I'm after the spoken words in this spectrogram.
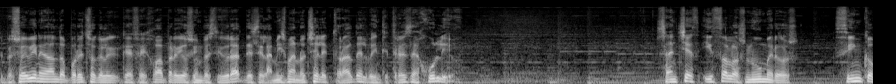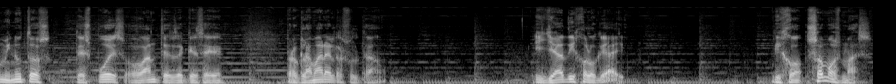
El PSOE viene dando por hecho que, que Feijóo ha perdido su investidura desde la misma noche electoral del 23 de julio. Sánchez hizo los números cinco minutos después o antes de que se proclamara el resultado. Y ya dijo lo que hay. Dijo, somos más.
